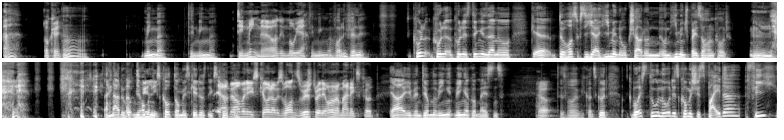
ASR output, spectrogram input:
Ah, okay. Ah, Mingma, den Mingma. Den Mingma, ja, den Mogi. Den Mingma auf alle Fälle. Cool, cool, cooles Ding ist auch noch, du hast sicher auch He-Man angeschaut und, und He-Man Sachen gehabt. Nein, du, wir haben nichts gehabt damals, geht, du hast nichts ja, gehabt. Ja, wir haben nichts gehabt, aber es war uns wurscht, weil die anderen haben auch nichts gehabt. Ja, eben, die haben noch weniger gehabt meistens. Ja. Das war wirklich ganz gut. Weißt du noch das komische Spider-Viech?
